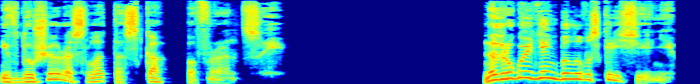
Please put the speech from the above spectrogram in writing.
и в душе росла тоска по Франции. На другой день было воскресенье.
